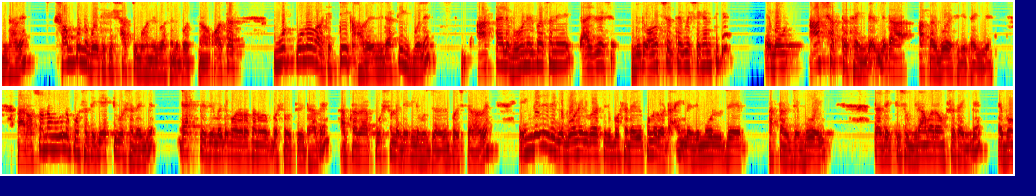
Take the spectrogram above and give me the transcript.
দিতে হবে সম্পূর্ণ বই থেকে সাতটি বহু নির্বাচনী প্রশ্ন। অর্থাৎ মোট পনেরো মার্কে টিক হবে, যেটা ঠিক বলে। আটটা হলে বহু নির্বাচনে আসবে। দুটো অনুচ্ছেদ থাকবে সেখান থেকে এবং আর সাতটা থাকবে, যেটা আপনার বইয়ে থেকে থাকবে। আর রচনামূলক প্রশ্ন থেকে একটি প্রশ্ন থাকবে। এক পেজের মধ্যে কত প্রশ্ন উত্তর দিতে হবে। আপনারা প্রশ্নটা দেখলে বুঝতে পারবেন পরিষ্কার হবে ইংরেজি থেকে বহু প্রশ্ন থাকবে পনেরোটা। ইংরেজি মূল যে, আপনার যে বই তাতে কিছু গ্রামার অংশ থাকবে এবং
